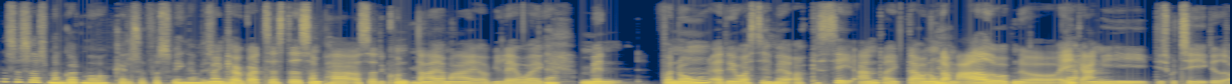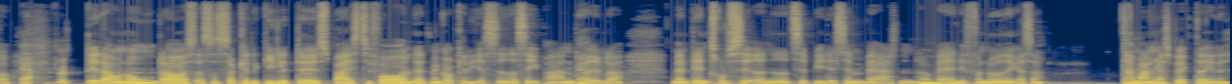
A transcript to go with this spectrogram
jeg synes også, man godt må kalde sig for svinger, hvis man... Man kan jo godt tage afsted som par, og så er det kun dig og mig, og vi laver ikke. Ja. Men for nogen er det jo også det her med at kan se andre. Ikke? Der er jo nogen, Ja. der er meget åbne og er Ja. i gang i diskoteket. Og, Ja. og det er der jo nogen, der også, altså så kan det give lidt uh, spice til forholdet, at man godt kan lide at sidde og se på andre, Ja. eller man bliver introduceret ned til BDSM-verdenen, og Mhm. hvad er det for noget? Ikke? Altså, der er mange aspekter i det,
